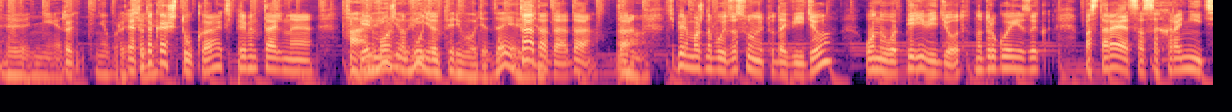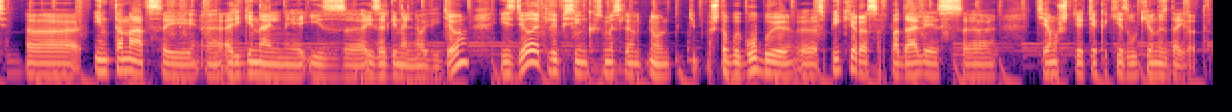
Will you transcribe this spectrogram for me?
Э, нет, То, не обратили. Это такая штука экспериментальная. А, Теперь а, можно видео, будет... видео переводит, да? да, да, да, да, да. Теперь можно будет засунуть туда видео, он его переведет на другой язык, постарается сохранить э, интонации э, оригинальные из, э, из оригинального видео и сделает липсинг, в смысле, ну, типа, чтобы губы э, спикера совпадали с э, тем, что, те, какие звуки он издает.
